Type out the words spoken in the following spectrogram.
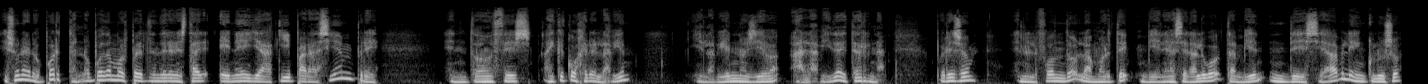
es un aeropuerto, no podemos pretender estar en ella aquí para siempre. Entonces hay que coger el avión y el avión nos lleva a la vida eterna. Por eso, en el fondo, la muerte viene a ser algo también deseable, incluso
